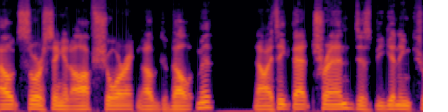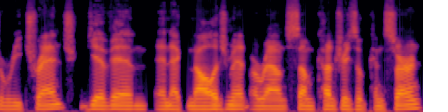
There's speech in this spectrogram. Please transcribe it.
outsourcing and offshoring of development. Now, I think that trend is beginning to retrench given an acknowledgement around some countries of concern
